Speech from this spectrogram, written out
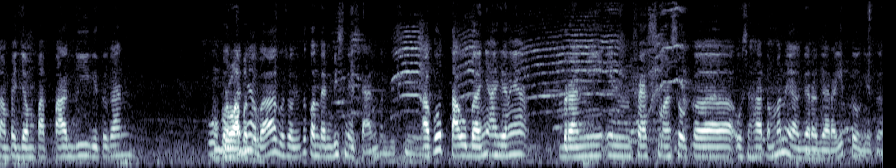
sampai jam 4 pagi gitu kan Ngobrol apa kontennya tuh? bagus waktu itu konten bisnis kan. Konten bisnis. Aku tahu banyak akhirnya berani invest masuk ke usaha temen ya gara-gara itu gitu.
